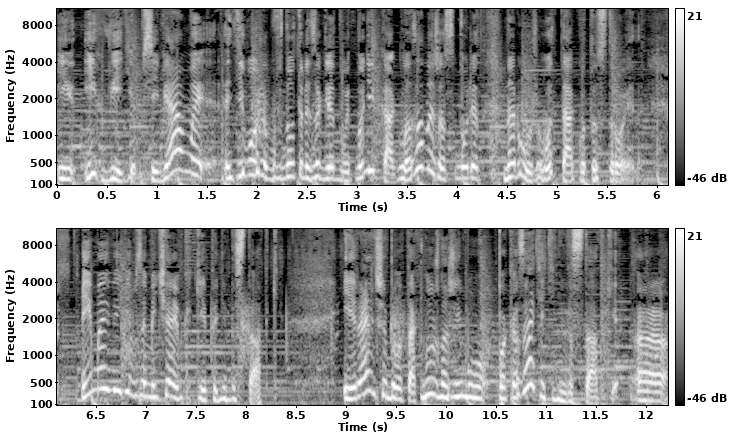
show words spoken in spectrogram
и их видим. Себя мы не можем внутрь заглянуть, ну никак, глаза наши смотрят наружу, вот так вот устроено. И мы видим, замечаем какие-то недостатки. И раньше было так, нужно же ему показать эти недостатки. А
